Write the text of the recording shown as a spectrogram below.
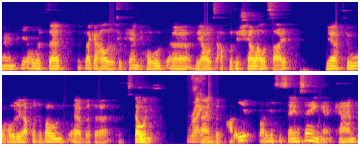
And he always said it's like a house. You can't hold uh, the house up with the shell outside. you have to hold it up with the bones, uh, with the stones. Right. And the body, body is the same thing. It can't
